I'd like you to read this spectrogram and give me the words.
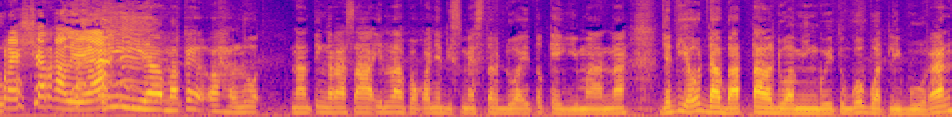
pressure kali ya. iya makanya wah lu nanti ngerasain lah pokoknya di semester 2 itu kayak gimana jadi ya udah batal dua minggu itu gue buat liburan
